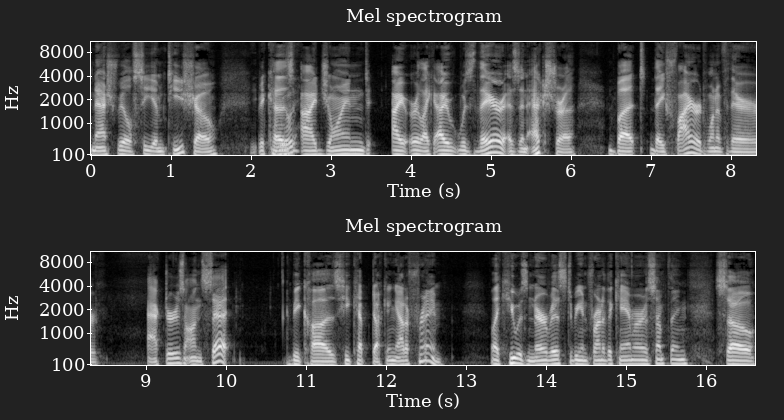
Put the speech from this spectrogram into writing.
Nashville CMT show because Really? I joined I or like I was there as an extra, but they fired one of their actors on set because he kept ducking out of frame. Like he was nervous to be in front of the camera or something. So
